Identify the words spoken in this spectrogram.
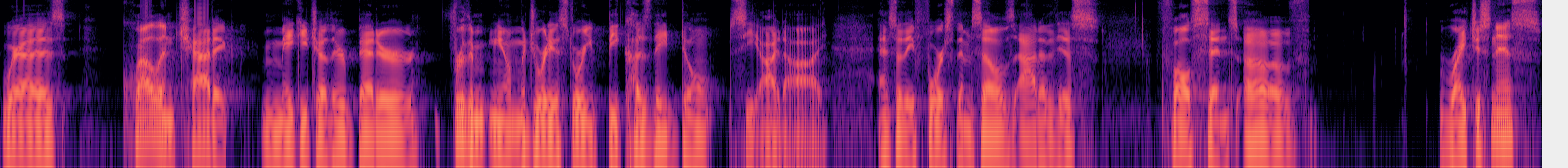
Whereas Quell and Chadic make each other better for the you know majority of the story because they don't see eye to eye. And so they force themselves out of this false sense of righteousness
